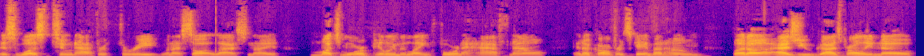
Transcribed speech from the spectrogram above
This was two and a half or three when I saw it last night. Much more appealing than laying four and a half now in a conference game at home. But uh, as you guys probably know,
